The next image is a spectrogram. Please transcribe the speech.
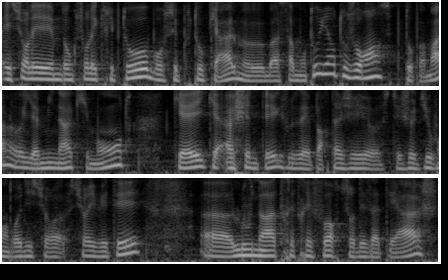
Et sur les, donc sur les cryptos, bon, c'est plutôt calme, bah, ça montouille hein, toujours, hein, c'est plutôt pas mal. Il y a Mina qui monte, Cake, HNT, que je vous avais partagé, c'était jeudi ou vendredi sur, sur IVT. Luna très très forte sur des ATH.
